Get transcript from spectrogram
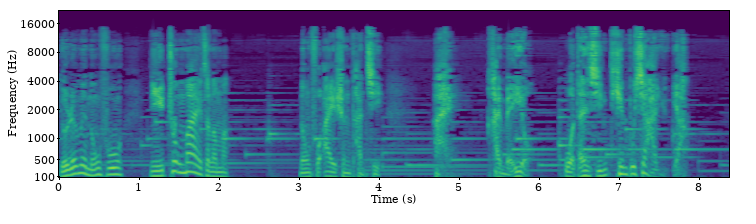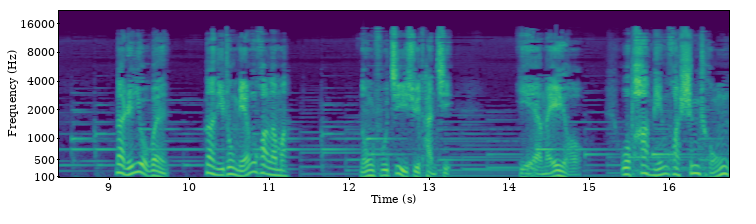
有人问农夫：“你种麦子了吗？”农夫唉声叹气：“唉，还没有，我担心天不下雨呀。”那人又问：“那你种棉花了吗？”农夫继续叹气：“也没有。”我怕棉花生虫，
